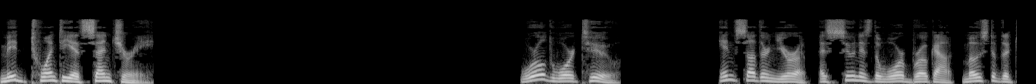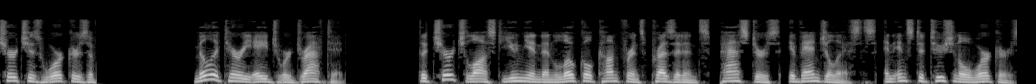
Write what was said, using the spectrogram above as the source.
Mid-20th century World War II in Southern Europe, as soon as the war broke out, most of the Church's workers of military age were drafted. The Church lost union and local conference presidents, pastors, evangelists, and institutional workers.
